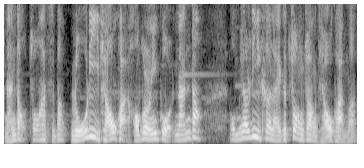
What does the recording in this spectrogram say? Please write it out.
难道中华之棒萝莉条款好不容易过，难道我们要立刻来一个壮壮条款吗？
